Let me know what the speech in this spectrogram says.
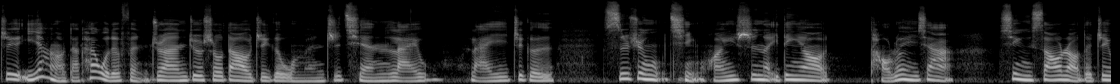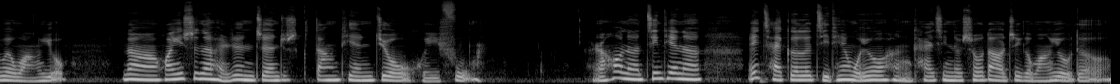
这个一样啊，打开我的粉专就收到这个我们之前来来这个私讯，请黄医师呢一定要讨论一下性骚扰的这位网友。那黄医师呢很认真，就是当天就回复。然后呢，今天呢，诶，才隔了几天，我又很开心的收到这个网友的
